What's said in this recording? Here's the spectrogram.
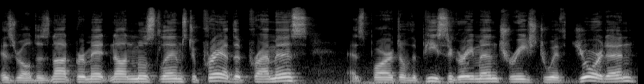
Israel does not permit non Muslims to pray at the premise as part of the peace agreement reached with Jordan.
